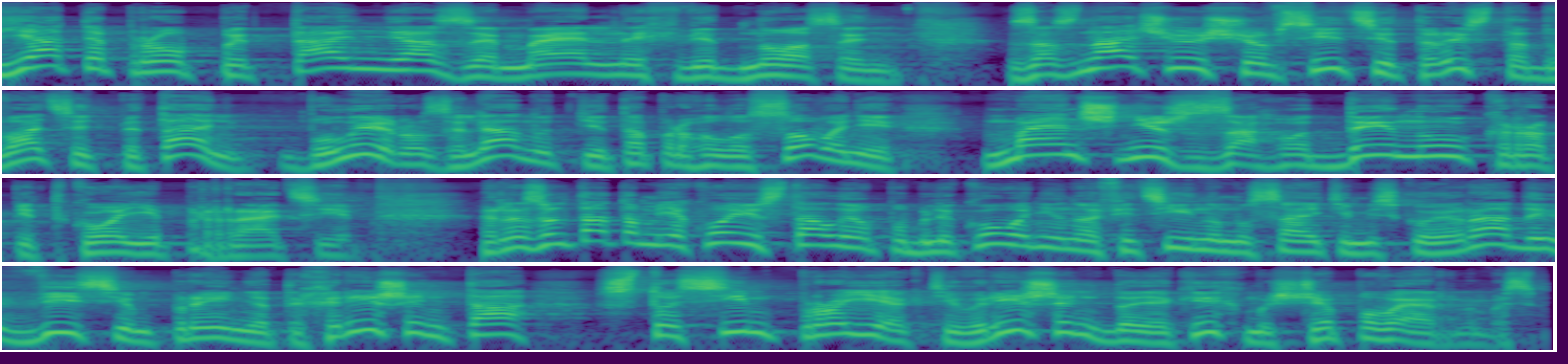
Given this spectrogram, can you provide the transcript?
п'яте про питання земельних відносин. Зазначую, що всі ці 320 питань були розглянуті та проголосовані менш ніж за годину кропіткої праці, результатом якої стали опубліковані на офіційному сайті міської ради 8 прийнятих рішень та 107 проєктів рішень, до яких ми ще повернемось.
